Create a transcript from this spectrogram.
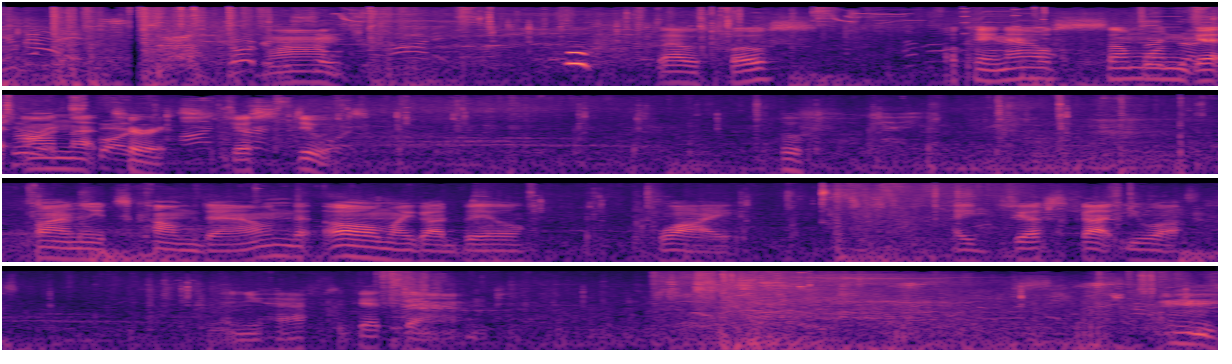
You got it. Target Come on. the soldier. On it. Whew, that was close. Okay, now someone get turret, on that Spartan. turret. Just do it. Oof, okay. Finally, it's calmed down. Oh my god, Vale. Why? I just got you up. And you have to get down. Mm.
